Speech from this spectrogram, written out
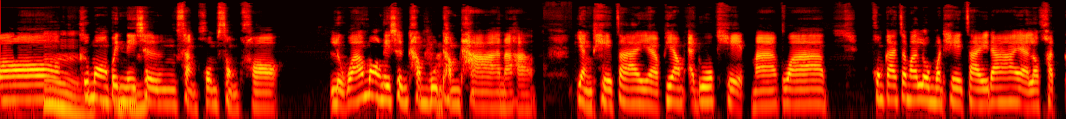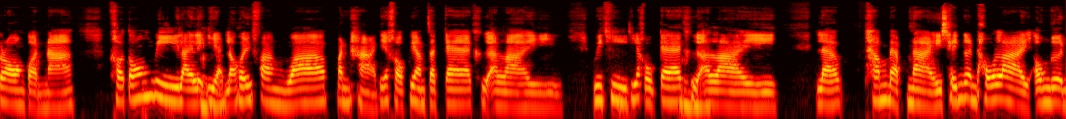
ก็คือมองเป็นในเชิงสังคมสงเคราะห์ หรือว่ามองในเชิงทำบุญทำทานนะคะ อย่างเทใจอะพยายาม advocate มากว่าโครงการจะมาลงมาเทใจได้อะเราคัดกรองก่อนนะ เขาต้องมีรายละเอียดเราให้ฟังว่าปัญหาที่เขาพยายามจะแก้คืออะไร วิธีที่เขาแก้คืออะไร แล้วทำแบบไหนใช้เงินเท่าไหร่ เอาเงิน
